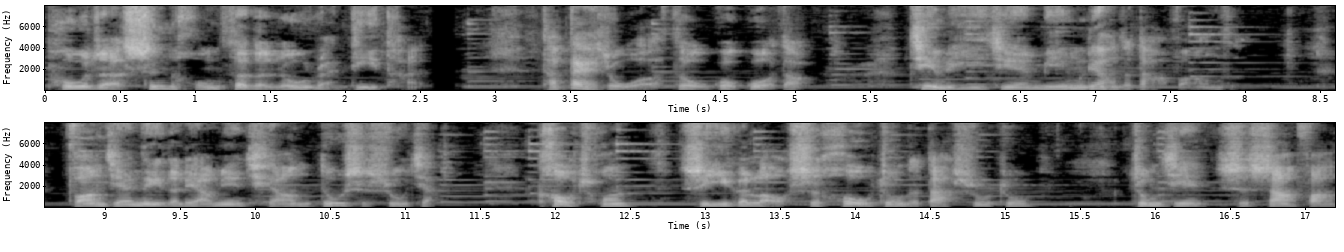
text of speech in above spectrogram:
铺着深红色的柔软地毯。他带着我走过过道，进了一间明亮的大房子。房间内的两面墙都是书架，靠窗是一个老式厚重的大书桌，中间是沙发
